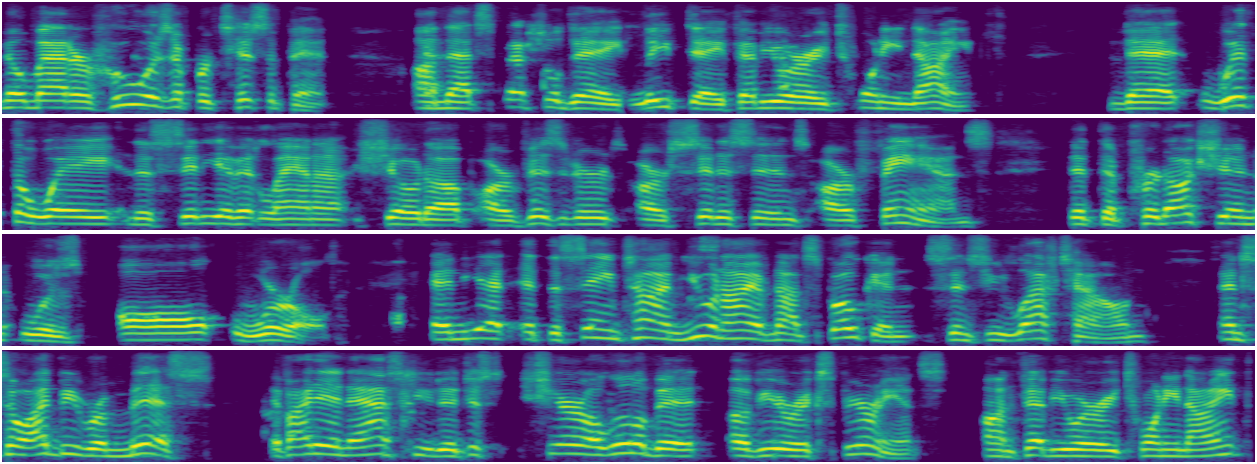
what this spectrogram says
no matter who was a participant on that special day, Leap Day, February 29th, that with the way the city of Atlanta showed up, our visitors, our citizens, our fans, that the production was all world. And yet, at the same time, you and I have not spoken since you left town. And so I'd be remiss if I didn't ask you to just share a little bit of your experience on February 29th,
